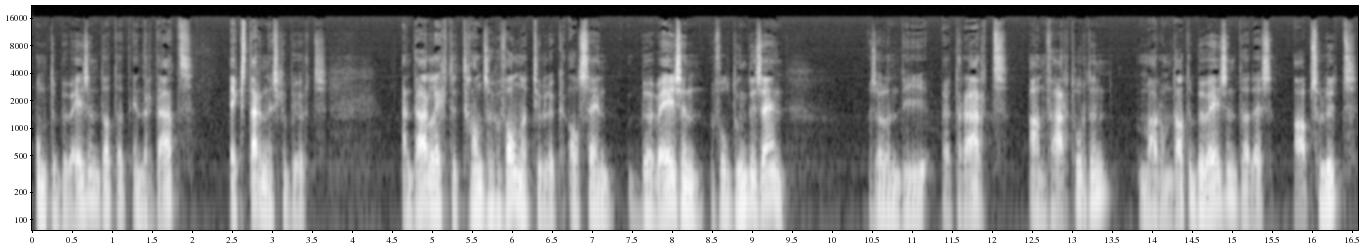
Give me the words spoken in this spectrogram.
om te bewijzen dat het inderdaad extern is gebeurd. En daar ligt het ganse geval natuurlijk. Als zijn bewijzen voldoende zijn, zullen die uiteraard aanvaard worden. Maar om dat te bewijzen, dat is absoluut,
